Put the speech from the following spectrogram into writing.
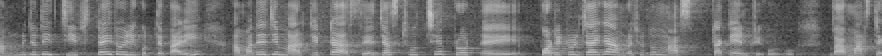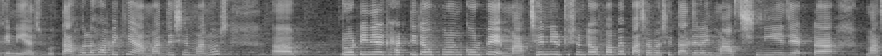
আমি যদি চিপসটাই তৈরি করতে পারি, আমাদের যে মার্কেটটা আছে জাস্ট হচ্ছে পটেটোর জায়গায় আমরা শুধু মাছটাকে এন্ট্রি করব বা মাছটাকে নিয়ে আসব। তাহলে হবে কি, আমার দেশের মানুষ প্রোটিনের ঘাটতিটাও পূরণ করবে, মাছের নিউট্রিশনটাও পাবে, পাশাপাশি তাদের ওই মাছ নিয়ে যে একটা মাছ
